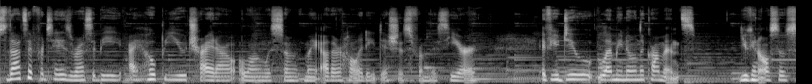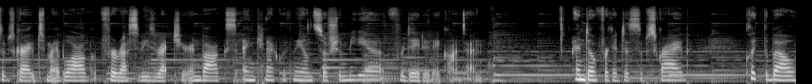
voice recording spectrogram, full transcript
So that's it for today's recipe. I hope you try it out along with some of my other holiday dishes from this year. If you do, let me know in the comments. You can also subscribe to my blog for recipes right to your inbox and connect with me on social media for day to day content. And don't forget to subscribe, click the bell,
